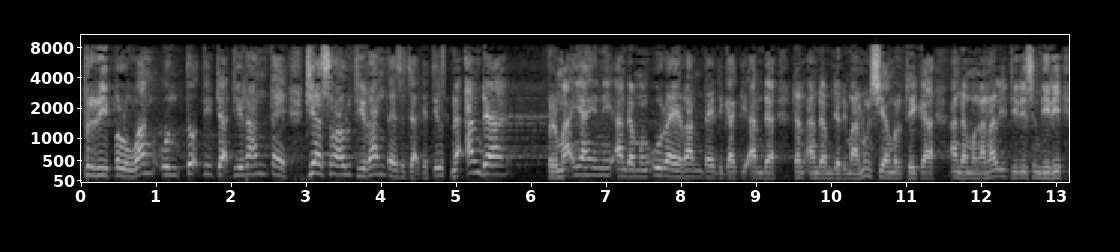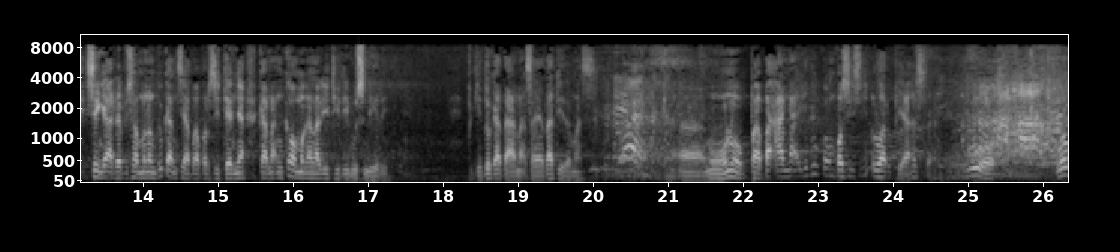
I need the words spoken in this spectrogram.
beri peluang untuk tidak dirantai. Dia selalu dirantai sejak kecil. Nah Anda bermakyah ini Anda mengurai rantai di kaki Anda dan Anda menjadi manusia merdeka Anda mengenali diri sendiri sehingga Anda bisa menentukan siapa presidennya karena engkau mengenali dirimu sendiri begitu kata anak saya tadi Mas ngono bapak anak itu komposisinya luar biasa wow. wow.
